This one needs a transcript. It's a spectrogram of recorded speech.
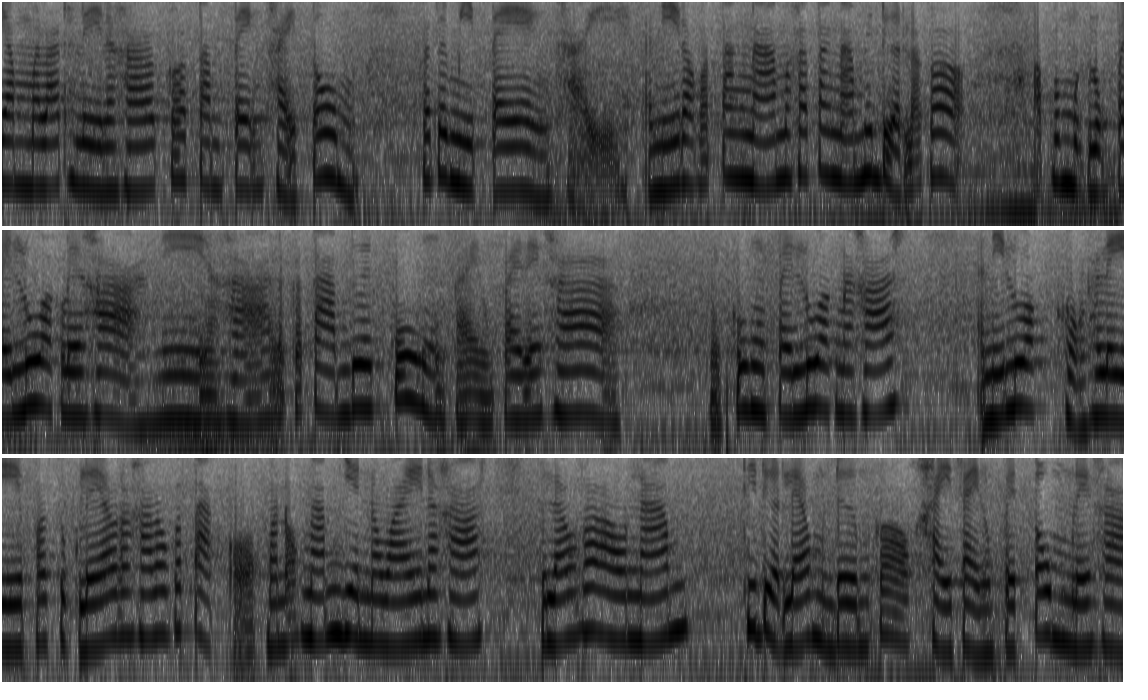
ยำมะระทะเลนะคะ แล้วก็ตำแตงไข่ต้ม ก็จะมีแตงไข่ อันนี้เราก็ตั้งน้ำนะคะ ตั้งน้ำให้เดือดแล้วก็เอาปลาหมึกลงไปลวกเลยค่ะ นี่นะคะ แล้วก็ตามด้วยกุ้งใส่ลงไปเลยค่ะใส่กุ้งลงไปลวกนะคะ อันนี้ลวกของทะเลพอสุกแล้วนะคะ เราก็ตักออกมานอกน้ำเย็นเอาไว้นะคะ เสร็จแล้วก็เอาน้ำที่เดือดแล้วเหมือนเดิมก็เอาไข่ใส่ลงไปต้มเลยค่ะ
